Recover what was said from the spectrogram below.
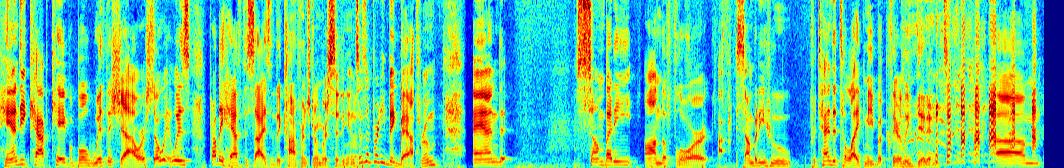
handicap capable with a shower. So it was probably half the size of the conference room we're sitting in. So it's a pretty big bathroom. And somebody on the floor, uh, somebody who pretended to like me but clearly didn't. um,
